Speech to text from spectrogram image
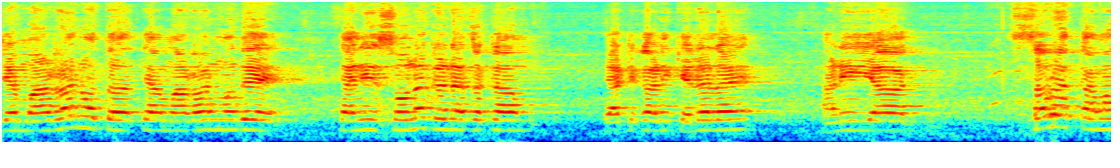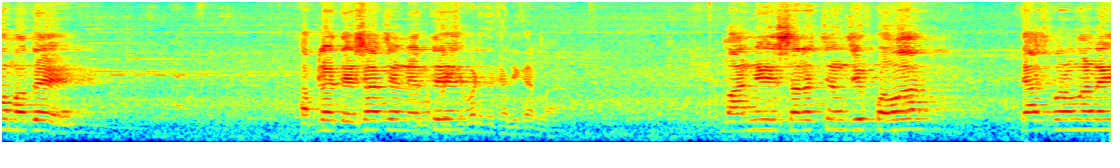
जे माळरान होतं त्या माळरानमध्ये त्यांनी सोनं करण्याचं काम या ठिकाणी केलेलं आहे. आणि या सर्व कामामध्ये आपल्या देशाचे नेते खाली करला माननीय शरदचंद्रजी पवार त्याचप्रमाणे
